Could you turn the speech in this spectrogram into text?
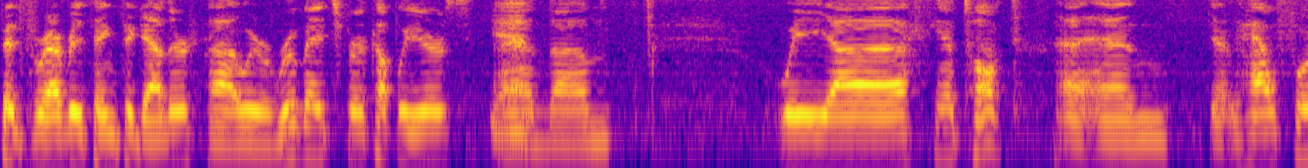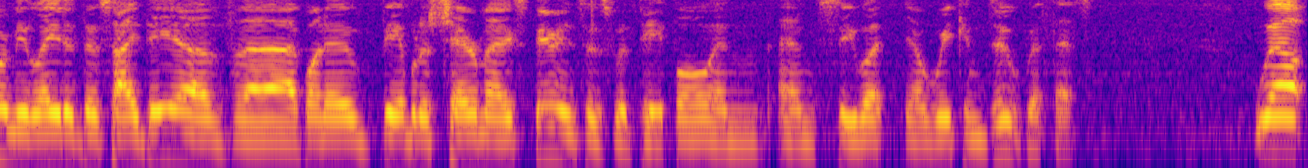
been through everything together. Uh, we were roommates for a couple years. Yeah. And um, we uh, you know, talked uh, and you know, Hal formulated this idea of uh, I want to be able to share my experiences with people and, and see what you know, we can do with this. Well,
